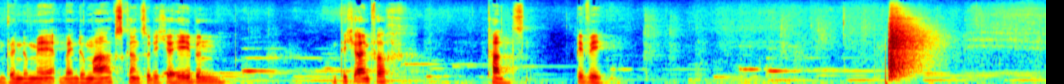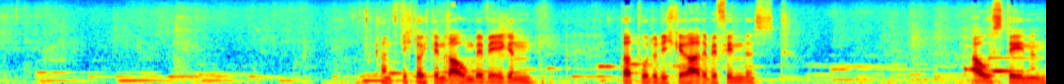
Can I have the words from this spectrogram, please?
Und wenn du, mehr, wenn du magst, kannst du dich erheben und dich einfach tanzen, bewegen. Du kannst dich durch den Raum bewegen, dort wo du dich gerade befindest, ausdehnen.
